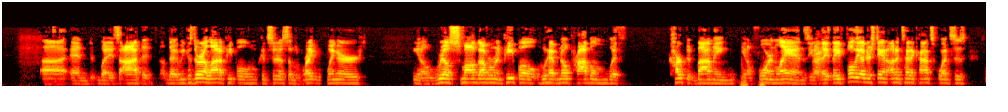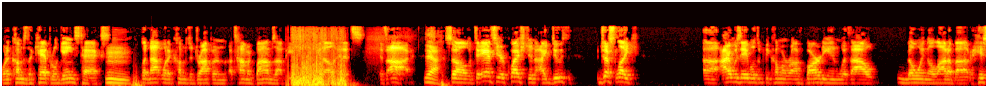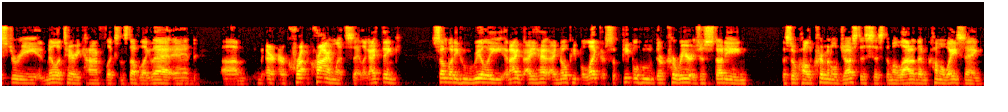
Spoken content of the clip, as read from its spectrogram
Uh, and but it's odd that, that, because there are a lot of people who consider themselves right wingers you know, real small government people who have no problem with carpet bombing, you know, foreign lands. You know, right. they, they fully understand unintended consequences when it comes to the capital gains tax, mm. but not when it comes to dropping atomic bombs on people. You know, and it's it's odd. Yeah. So to answer your question, I do th- just like uh, I was able to become a Rothbardian without knowing a lot about history and military conflicts and stuff like that, and um, or, or cr- crime, let's say. Like I think somebody who really, and I, I, had, I know people like this, so people who their career is just studying the so-called criminal justice system. A lot of them come away saying,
